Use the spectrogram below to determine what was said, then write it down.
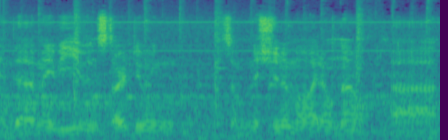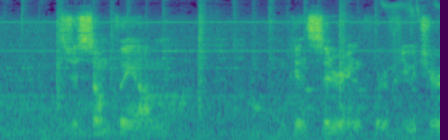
and uh, maybe even start doing some machinima, I don't know. Uh, it's just something I'm, I'm considering for the future.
